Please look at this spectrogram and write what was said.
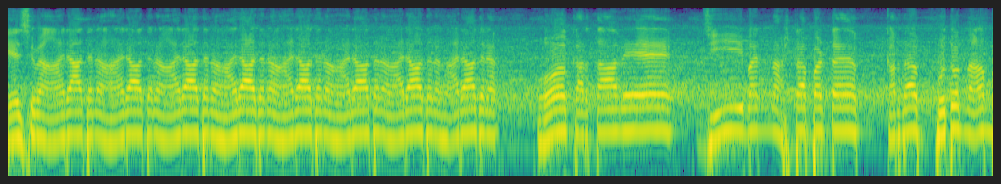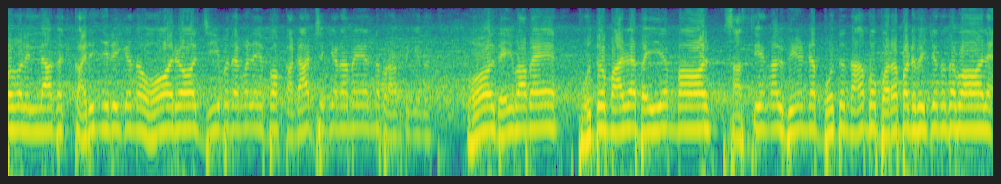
യേശുവെ ആരാധന ആരാധന ആരാധന ആരാധന ആരാധന ആരാധന ആരാധന ആരാധന. ഓ കർത്താവേ ജീവൻ നഷ്ടപ്പെട്ട് കർത്താവ് പുതു നാമ്പുകളില്ലാതെ കരിഞ്ഞിരിക്കുന്ന ഓരോ ജീവിതങ്ങളെ ഇപ്പോൾ കടാക്ഷിക്കണമേ എന്ന് പ്രാർത്ഥിക്കുന്നു. ഓ ദൈവമേ പുതുമഴ പെയ്യുമ്പോൾ സസ്യങ്ങൾ വീണ്ടും പുതു നാമ്പ് പുറപ്പെടുവിക്കുന്നത് പോലെ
